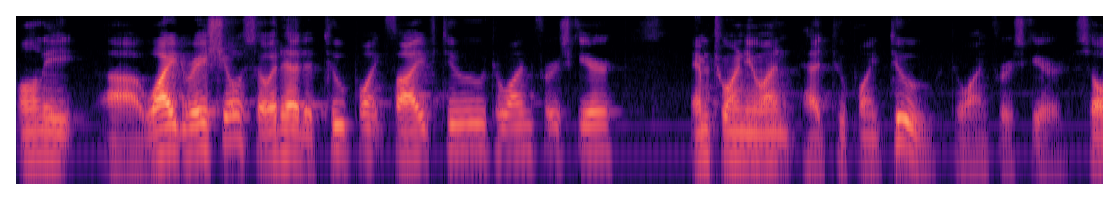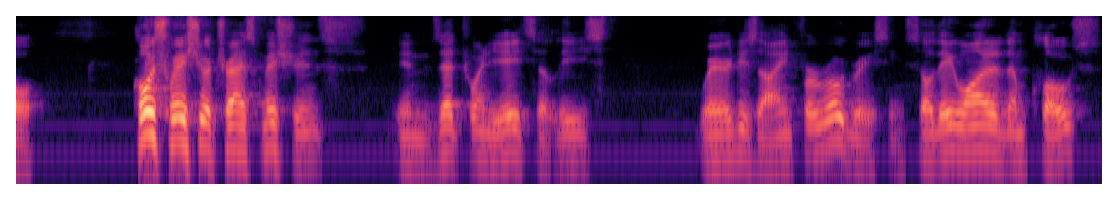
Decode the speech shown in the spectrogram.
only uh, wide ratio. So it had a 2.52 to 1 first gear. M21 had 2.2 to 1 first gear. So close ratio transmissions, in Z28s at least, were designed for road racing. So they wanted them close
